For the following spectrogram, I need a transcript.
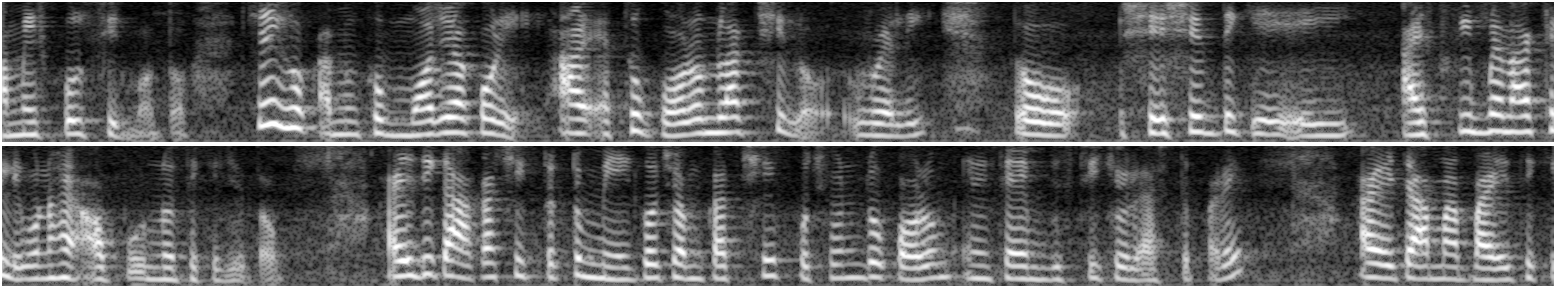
আমের কুলফির মতো। যাই হোক আমি খুব মজা করে, আর এত গরম লাগছিল রেলি তো শেষের দিকে এই আইসক্রিমটা না খেলে মনে হয় অপূর্ণ থেকে যেত। আর এদিকে আকাশে একটু একটু মেঘও চমকাচ্ছে, প্রচণ্ড গরম এনি টাইম বৃষ্টি চলে আসতে পারে। আর এটা আমার বাড়ি থেকে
